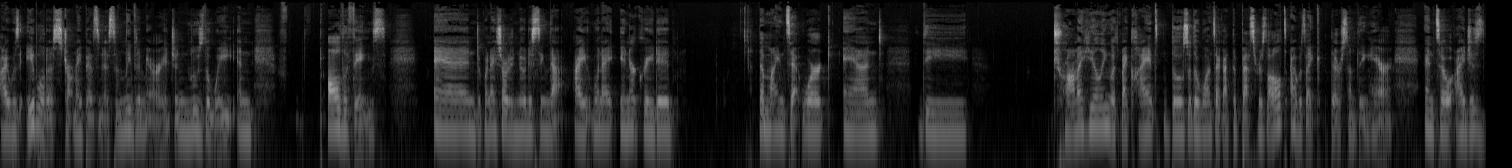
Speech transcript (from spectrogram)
I was able to start my business and leave the marriage and lose the weight and all the things. And when I started noticing that, I when I integrated the mindset work and the trauma healing with my clients, those are the ones I got the best results. I was like, there's something here. And so I just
